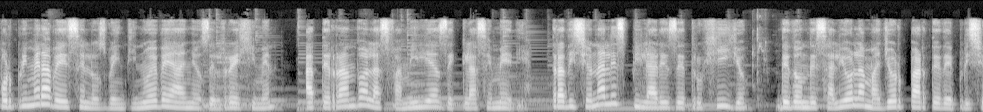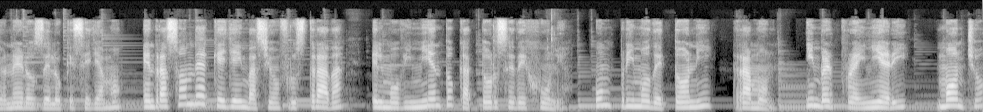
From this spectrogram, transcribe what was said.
por primera vez en los 29 años del régimen, aterrando a las familias de clase media, tradicionales pilares de Trujillo, de donde salió la mayor parte de prisioneros de lo que se llamó, en razón de aquella invasión frustrada, el movimiento 14 de junio. Un primo de Tony, Ramón, Invert Rainieri, Moncho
